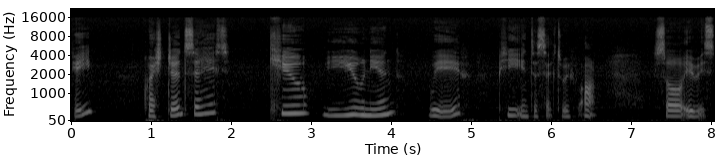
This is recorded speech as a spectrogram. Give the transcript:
Okay, question says Q union with P intersect with R. So if it's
